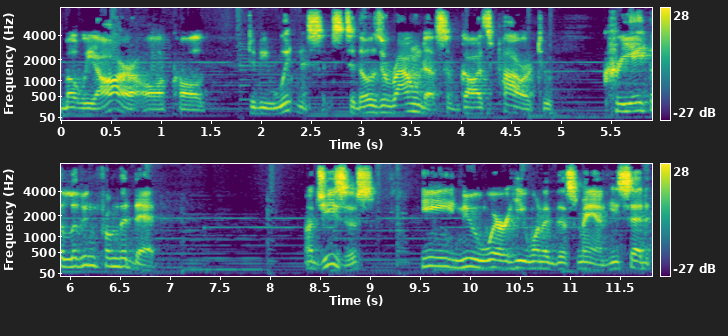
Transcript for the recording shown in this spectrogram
but we are all called to be witnesses to those around us of God's power to create the living from the dead. Now, Jesus, he knew where he wanted this man. He said,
